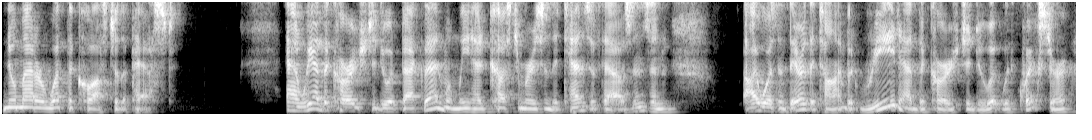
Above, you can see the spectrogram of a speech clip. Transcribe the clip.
no matter what the cost of the past. And we had the courage to do it back then when we had customers in the tens of thousands and I wasn't there at the time, but Reed had the courage to do it with Qwikster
